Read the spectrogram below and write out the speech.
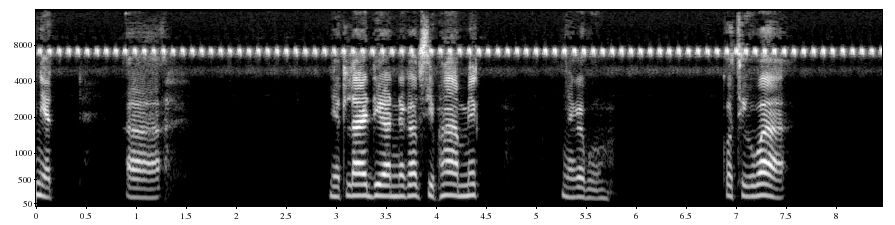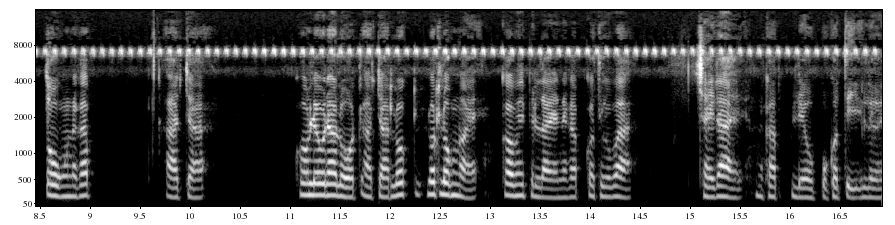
เน็ตอ่าเน็ตรายเดือนนะครับ15เมกนะครับผม ก็ถือว่าตรงนะครับ อาจจะ ความเร็วดาวน์โหลดอาจจะลดลดลงหน่อยก็ไม่เป็นไรนะครับ ก็ถือว่าใช้ได้นะครับเร็วปกติเลย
